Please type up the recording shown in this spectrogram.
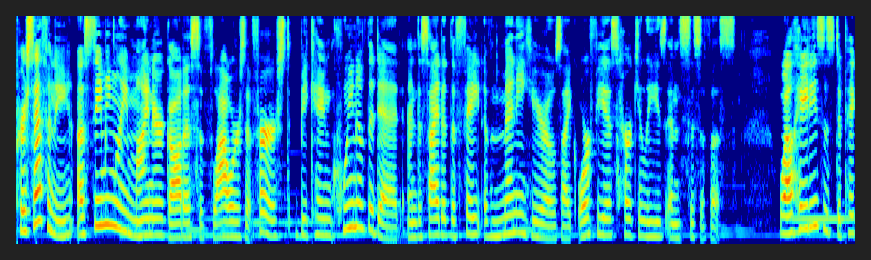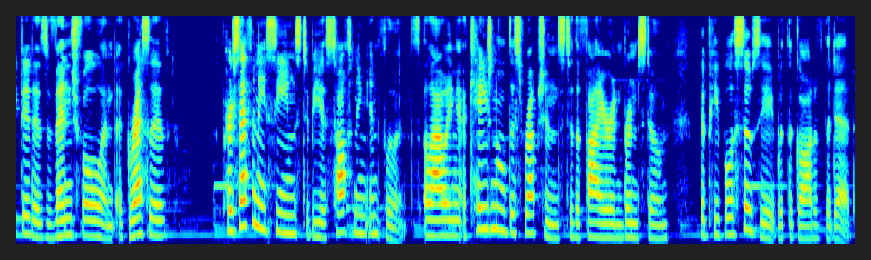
Persephone, a seemingly minor goddess of flowers at first, became queen of the dead and decided the fate of many heroes like Orpheus, Hercules, and Sisyphus. While Hades is depicted as vengeful and aggressive, Persephone seems to be a softening influence, allowing occasional disruptions to the fire and brimstone that people associate with the god of the dead.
